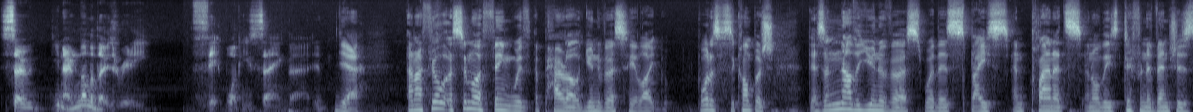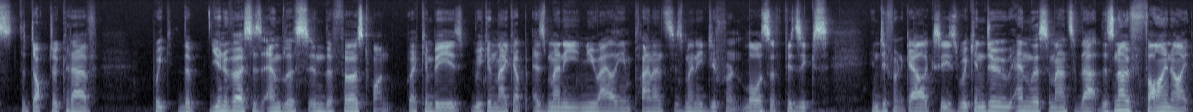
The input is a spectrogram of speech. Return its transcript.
so you know, none of those really fit what he's saying there. Yeah. And I feel a similar thing with a parallel universe here. Like, what does this accomplish? There's another universe where there's space and planets and all these different adventures the Doctor could have. We, the universe is endless in the first one. Where can be we can make up as many new alien planets, as many different laws of physics in different galaxies. We can do endless amounts of that. There's no finite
